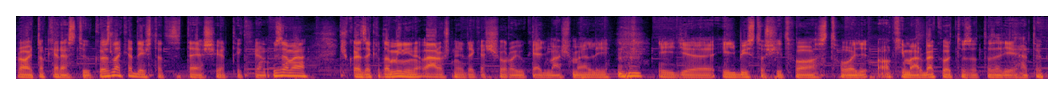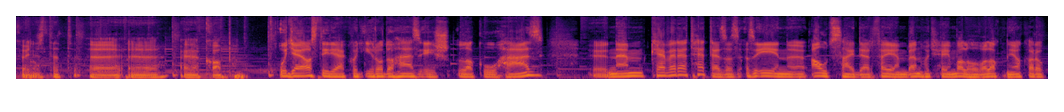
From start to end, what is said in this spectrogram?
rajta keresztül közlekedés, tehát ez teljes értékűen üzemel, és akkor ezeket a mini városnédeket soroljuk egymás mellé, uh-huh. így, így biztosítva azt, hogy aki már beköltözött, az egy élhető környezetet ö, ö, ö, kap. Ugye azt írják, hogy irodaház és lakóház. Nem keveredhet ez az, az én outsider fejemben, hogyha én valahova lakni akarok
